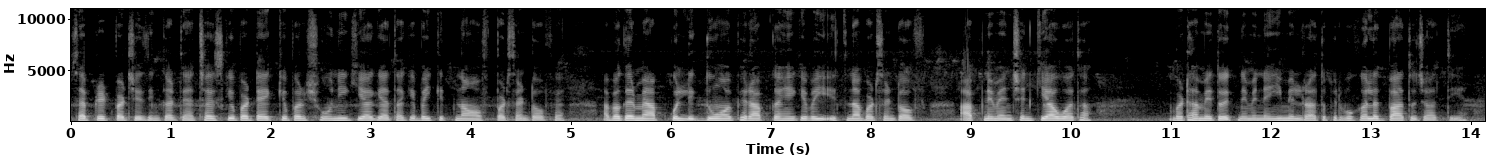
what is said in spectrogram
सेपरेट परचेजिंग करते हैं। अच्छा इसके ऊपर टैग के ऊपर शो नहीं किया गया था कि भाई कितना ऑफ़ परसेंट ऑफ़ है। अब अगर मैं आपको लिख दूँ और फिर आप कहें कि भाई इतना परसेंट ऑफ़ आपने मेंशन किया हुआ था बट हमें तो इतने में नहीं मिल रहा तो फिर वो गलत बात हो जाती है।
